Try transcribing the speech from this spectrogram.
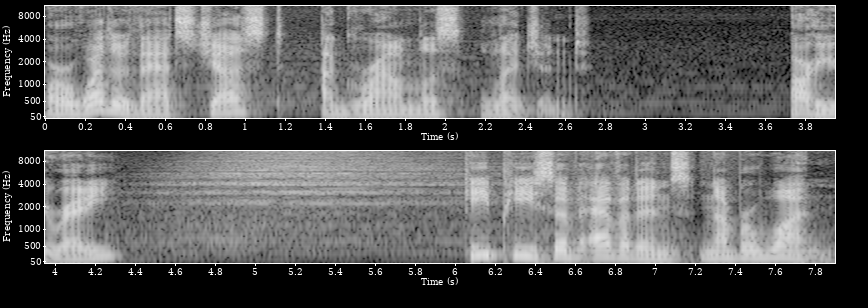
or whether that's just a groundless legend. Are you ready? Key piece of evidence number one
